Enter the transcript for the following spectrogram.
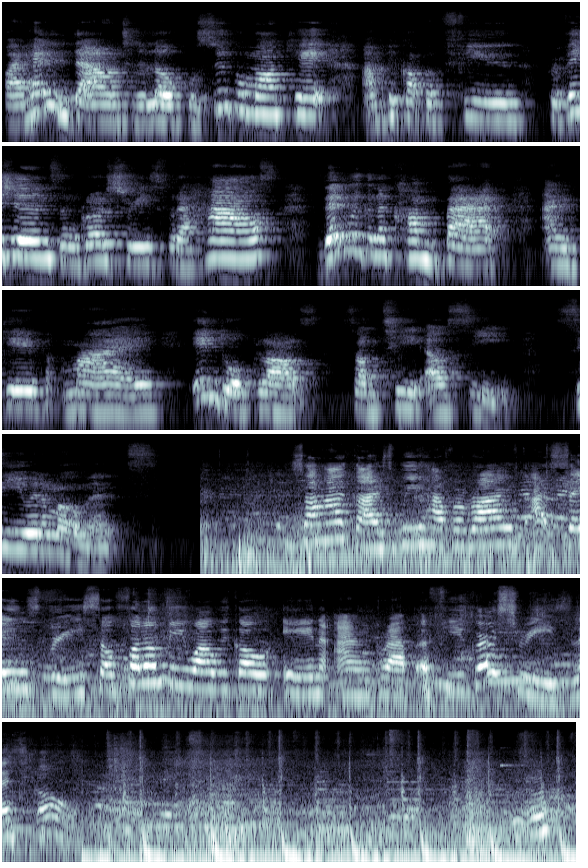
by heading down to the local supermarket and pick up a few provisions and groceries for the house. Then we're going to come back and give my indoor plants some TLC. See you in a moment. So hi guys, we have arrived at Sainsbury's. So follow me while we go in and grab a few groceries. Let's go. Mm-hmm.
